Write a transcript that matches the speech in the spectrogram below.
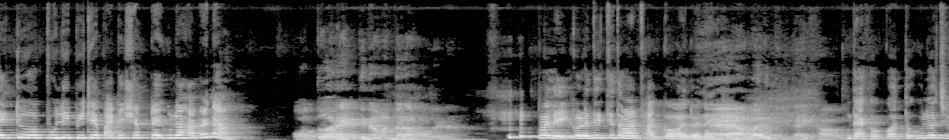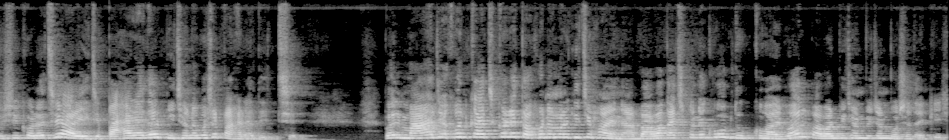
তা একটু পুলি পিঠে পাটিসাপটা এগুলো হবে না? অত আর একদিন আমার দ্বারা হবে না। বলে এই করে দিচ্ছে তোমার ভাগ্য ভালো নাকি? হ্যাঁ খাও। দেখো কতগুলো চুষি করেছে আর এই যে পাহারাদার পিছনে বসে পাহারা দিচ্ছে। বল মা যখন কাজ করে তখন আমার কিছু হয় না বাবা কাজ করলে খুব দুঃখ হয় বল বাবার পিছন পিছন বসে থাকিস।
